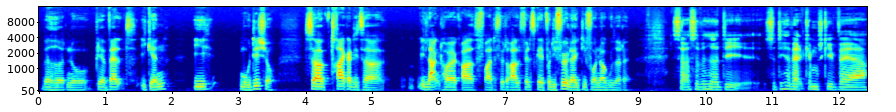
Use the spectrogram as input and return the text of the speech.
hvad hedder det nu, bliver valgt igen i Mogadishu, så trækker de sig i langt højere grad fra det føderale fællesskab, for de føler ikke, de får nok ud af det. Så, så, hvad hedder det, så det her valg kan måske være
